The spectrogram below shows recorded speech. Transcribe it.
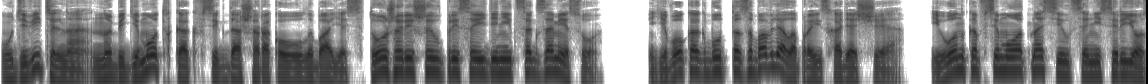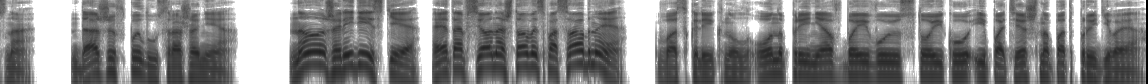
Удивительно, но бегемот, как всегда широко улыбаясь, тоже решил присоединиться к замесу. Его как будто забавляло происходящее, и он ко всему относился несерьезно даже в пылу сражения. «Ну же, редиски, это все, на что вы способны?» — воскликнул он, приняв боевую стойку и потешно подпрыгивая.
